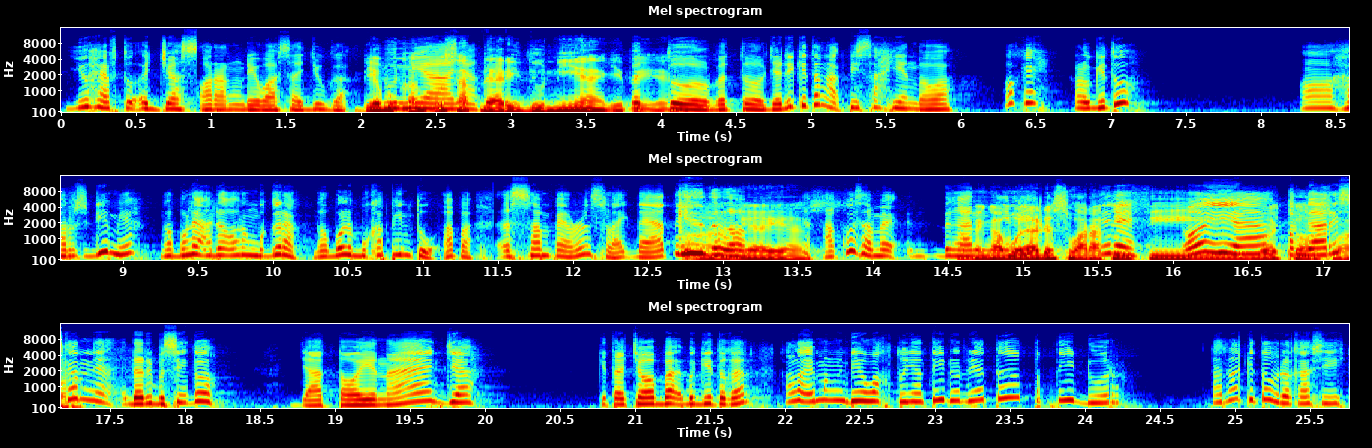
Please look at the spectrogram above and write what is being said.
You have to adjust orang dewasa juga. Dia bukan Dunianya. pusat dari dunia gitu ya. Betul, betul. Jadi kita nggak pisahin bahwa oke kalau gitu eh, harus diem ya, nggak boleh ada orang bergerak, nggak boleh buka pintu. Apa? Eh, some parents like that gitu Ah, loh. Iya iya. Aku sampai dengan Sampai nggak ini, boleh ada suara ini. TV. oh iya, bocor penggaris suara. kan ya dari besi tuh, jatoin aja. Kita coba begitu kan. Kalau emang dia waktunya tidur dia tetap tidur. Karena kita udah kasih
